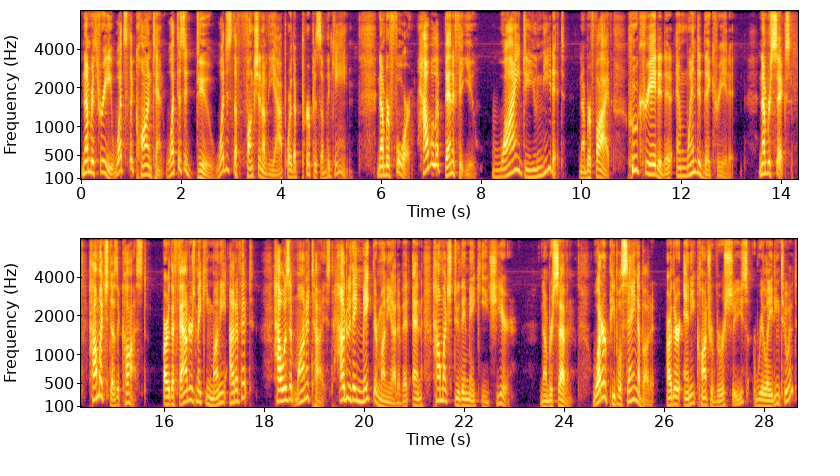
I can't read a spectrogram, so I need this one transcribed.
Number three, what's the content? What does it do? What is the function of the app or the purpose of the game? Number four, how will it benefit you? Why do you need it? Number five, who created it and when did they create it? Number six, how much does it cost? Are the founders making money out of it? How is it monetized? How do they make their money out of it? And how much do they make each year? Number seven, what are people saying about it? Are there any controversies relating to it?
